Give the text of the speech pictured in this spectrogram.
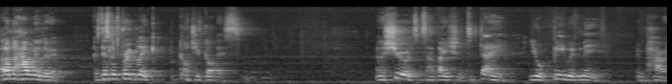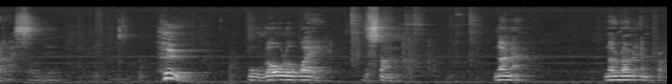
I don't know how we're going to do it because this looks pretty bleak, but God, you've got this. An assurance of salvation. Today, you will be with me in paradise. Who will roll away the stone? No man, no Roman emperor,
